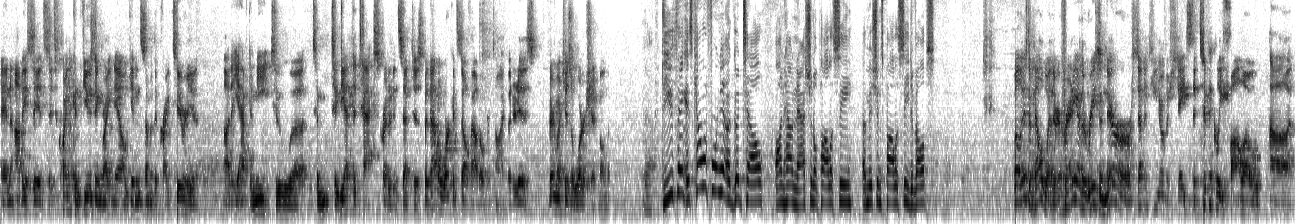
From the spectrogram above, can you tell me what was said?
and obviously it's it's quite confusing right now, given some of the criteria uh, that you have to meet to uh, to to get the tax credit incentives. But that'll work itself out over time. But it is very much is a watershed moment. Yeah. Do you think is California a good tell on how national policy, emissions policy develops? Well, it is a bellwether. If For any other reason, there are 17 other states that typically follow uh,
